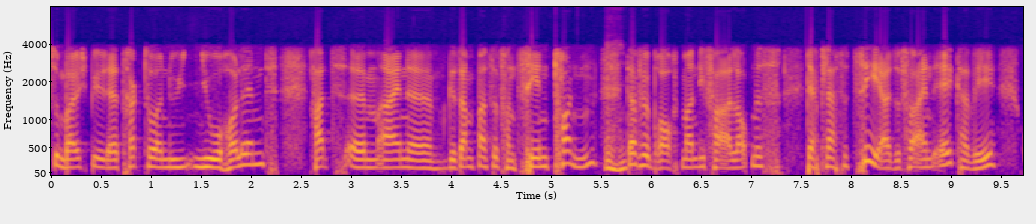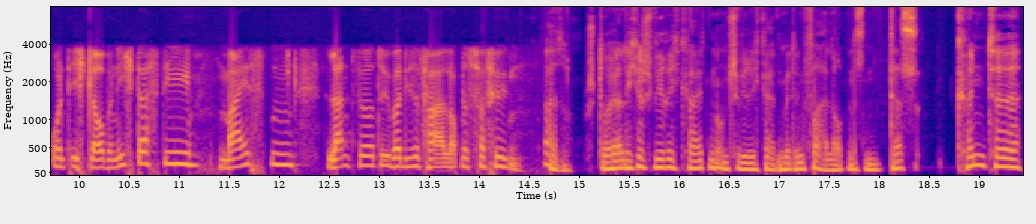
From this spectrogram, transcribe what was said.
zum Beispiel der Traktor New Holland hat ähm, eine Gesamtmasse von 10 Tonnen, mhm. dafür braucht man die Fahrerlaubnis der Klasse C, also für einen LKW. Und ich glaube nicht, dass die meisten Landwirte über diese Fahrerlaubnis verfügen. Also steuerliche Schwierigkeiten und Schwierigkeiten mit den Fahrerlaubnissen. Das könnte,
